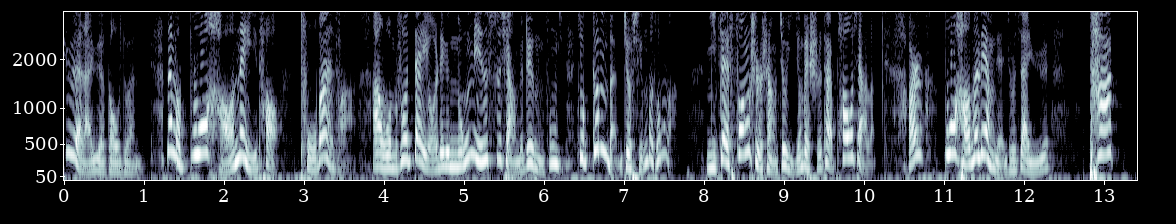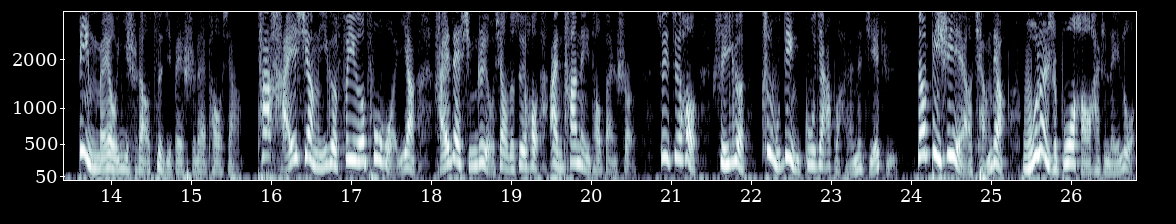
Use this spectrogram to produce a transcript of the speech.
越来越高端。那么波豪那一套。土办法啊，我们说带有这个农民思想的这种风气，就根本就行不通了。你在方式上就已经被时代抛下了。而波豪的亮点就是在于，他并没有意识到自己被时代抛下，他还像一个飞蛾扑火一样，还在行之有效的最后按他那一套办事儿，所以最后是一个注定孤家寡人的结局。那么必须也要强调，无论是波豪还是雷洛，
